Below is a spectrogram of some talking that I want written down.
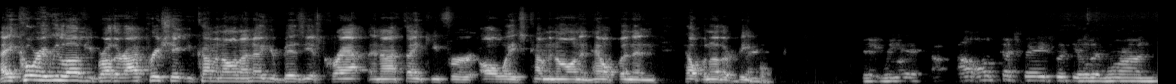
Hey Corey, we love you, brother. I appreciate you coming on. I know you're busy as crap, and I thank you for always coming on and helping and helping other people. We, we- I'll, I'll touch base with you a little bit more on,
